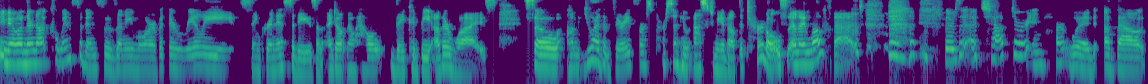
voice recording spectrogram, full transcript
you know, and they're not coincidences anymore, but they're really synchronicities. And I don't know how they could be otherwise. So, um, you are the very first person who asked me about the turtles, and I love that. There's a, a chapter in Heartwood about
